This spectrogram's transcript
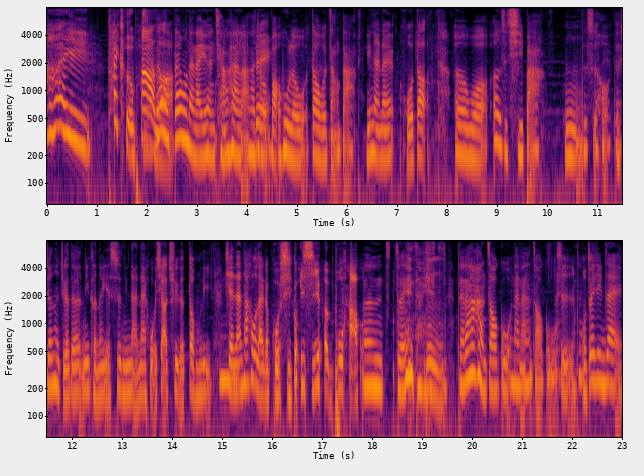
太可怕了！但我但我奶奶也很强悍啦，她就保护了我到我长大。你奶奶活到，呃，我二十七八。嗯的时候，我真的觉得你可能也是你奶奶活下去的动力。显然，她后来的婆媳关系很不好。嗯，对的，嗯，对，但她很照顾我，奶奶很照顾我。是我最近在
